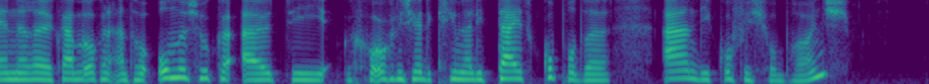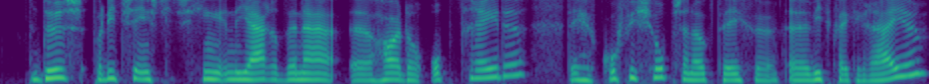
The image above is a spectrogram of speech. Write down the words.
En er eh, kwamen ook een aantal onderzoeken uit die georganiseerde criminaliteit koppelden aan die coffeeshopbranche. Dus politie en justitie gingen in de jaren daarna uh, harder optreden tegen coffeeshops en ook tegen uh, wietkwekerijen.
